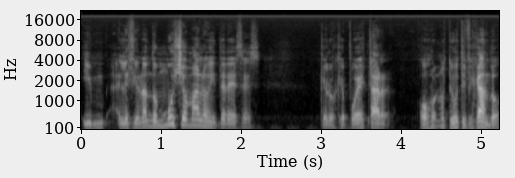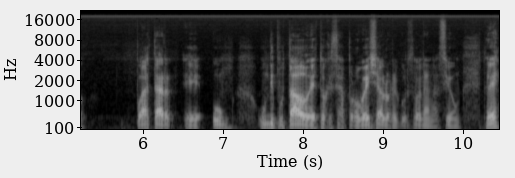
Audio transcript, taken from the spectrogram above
y lesionando mucho más los intereses que los que puede estar, ojo, no estoy justificando, pueda estar eh, un, diputado de estos que se aprovecha de los recursos de la nación. Entonces,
